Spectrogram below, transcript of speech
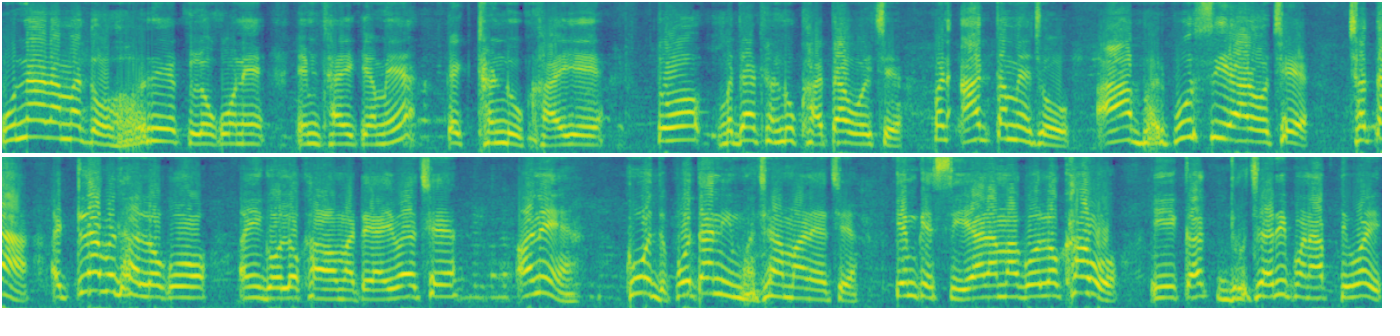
ઉનાળામાં તો હરેક લોકોને એમ થાય કે અમે કંઈક ઠંડુ ખાઈએ. તો બધા ઠંડુ ખાતા હોય છે. પણ આજ તમે જો આ ભરપૂર શિયાળો છે. છતાં એટલા બધા લોકો અહીં ગોલો ખાવા માટે આવ્યા છે અને ખુદ પોતાની મજા માણે છે. કેમ કે શિયાળામાં ગોલો ખાવો એ કાંઈક ધ્રુજારી પણ આપતી હોય,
